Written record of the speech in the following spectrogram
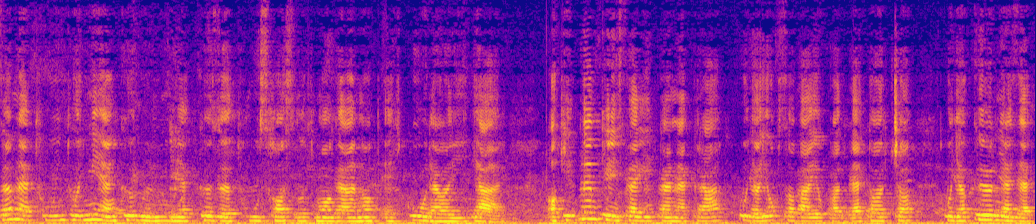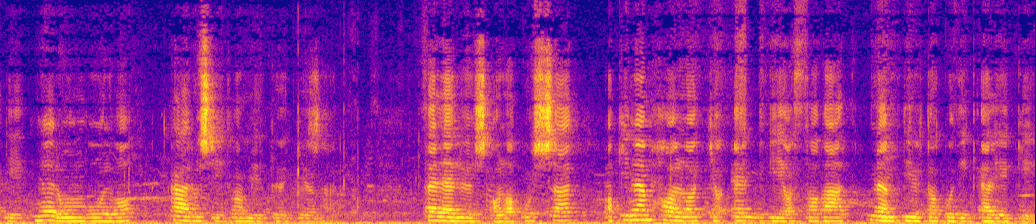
szemet hunyt, hogy milyen körülmények között húz hasznot magának egy koreai gyár, akit nem kényszerítenek rá, hogy a jogszabályokat betartsa, hogy a környezetét ne rombolva, károsítva működjön. Felelős a lakosság, aki nem hallatja eddigi a szavát, nem tiltakozik eléggé.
